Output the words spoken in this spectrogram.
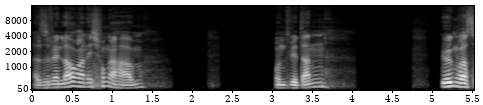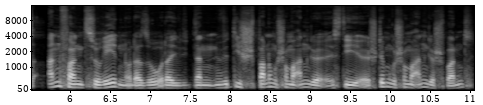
Also wenn Laura und ich Hunger haben und wir dann irgendwas anfangen zu reden oder so, oder dann wird die Spannung schon mal ange, ist die äh, Stimmung schon mal angespannt.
